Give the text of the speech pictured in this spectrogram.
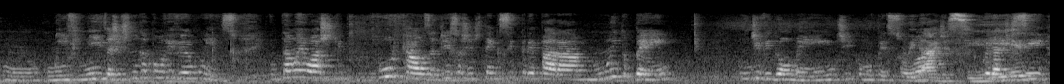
com, com o infinito, a gente nunca conviveu com isso. Então eu acho que por causa disso a gente tem que se preparar muito bem, individualmente, como pessoa. Cuidar de si. Cuidar de si,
